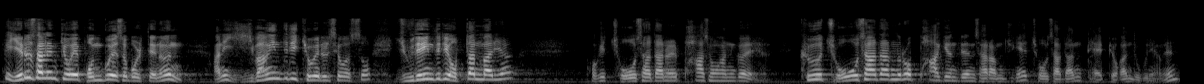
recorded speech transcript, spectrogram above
그러니까 예루살렘 교회 본부에서 볼 때는 아니 이방인들이 교회를 세웠어? 유대인들이 없단 말이야? 거기 조사단을 파송한 거예요. 그 조사단으로 파견된 사람 중에 조사단 대표가 누구냐면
